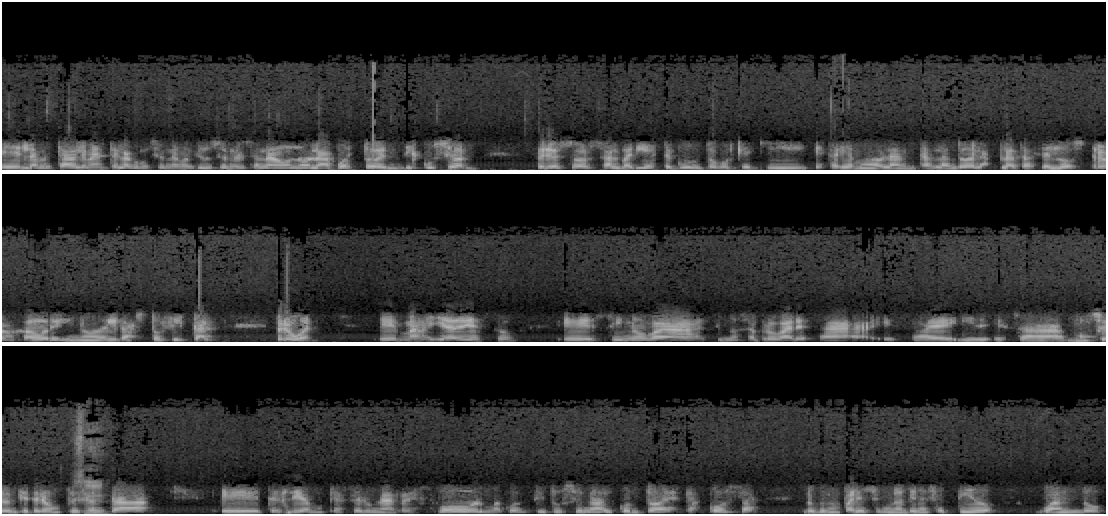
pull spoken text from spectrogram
Eh, lamentablemente la Comisión de Constitución del Senado no la ha puesto en discusión, pero eso salvaría este punto, porque aquí estaríamos hablando de las platas de los trabajadores y no del gasto fiscal. Pero bueno, eh, más allá de eso, eh, si no va, si no se aprobara esa, esa, esa moción que tenemos presentada, tendríamos que hacer una reforma constitucional con todas estas cosas lo que nos parece que no tiene sentido cuando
